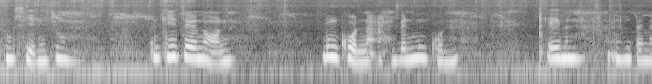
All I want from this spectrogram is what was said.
ต้องฉีดให้ชุ่มเมื่อกี้เจอหนอน บุ้งขนอะเป็นบุ้งขน เอ๊ะมันมันไปไหม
